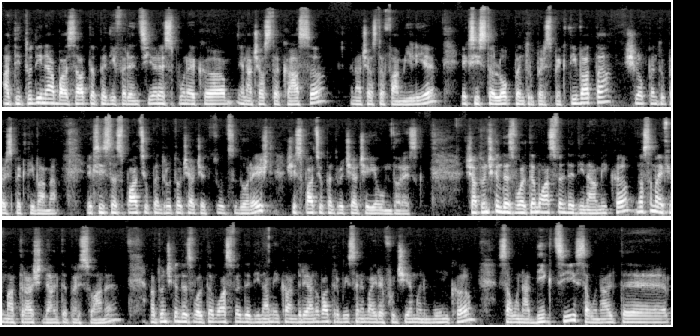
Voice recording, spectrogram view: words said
Atitudinea bazată pe diferențiere spune că în această casă, în această familie, există loc pentru perspectiva ta și loc pentru perspectiva mea. Există spațiu pentru tot ceea ce tu îți dorești și spațiu pentru ceea ce eu îmi doresc. Și atunci când dezvoltăm o astfel de dinamică, nu o să mai fim atrași de alte persoane. Atunci când dezvoltăm o astfel de dinamică, Andreea, nu va trebui să ne mai refugiem în muncă sau în adicții sau în alte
